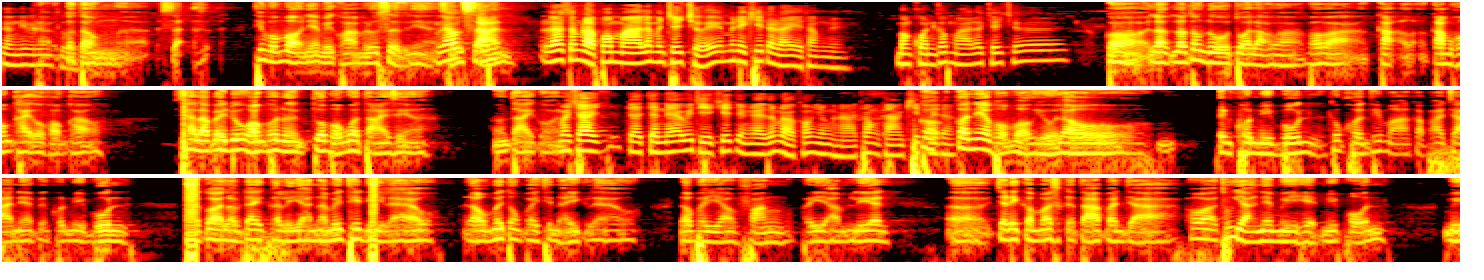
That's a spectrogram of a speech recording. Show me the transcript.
รับเรื่องนี้เป็นเรื่องถูกก็ต้องเอ่อสที่ผมบอกเนี่ยมีความรู้สึกเนี่ยแล้วสงสารสำแล้วสำหรับพอมาแล้วมันเฉยเฉยๆไม่ได้คิดอะไรทำไงบางคนก็มาแล้วเฉยเฉยก็เราเราต้องดูตัวเราอะเพราะว่ากะกรรมของใครก็ของเขา ถ้าเราไปดูของคนอื่น ตัวผมก็ตายเสียต้องตายก่อนๆไม่ใช่จะจะแนะวิธีคิดยังไงสำหรับเขายังหาช่องทางคิดก็ไม่ได้ก็เนี่ยผมบอกอยู่เรา เป็นคนมีบุญ ทุกคนที่มากับพระอาจารย์เนี่ยเป็นคนมีบุญ แล้วก็เราได้กัลยาณมิตรที่ดีแล้ว เราไม่ต้องไปที่ไหนอีกแล้ว เราพยายามฟังพยายามเรียนเอ่อจะได้กรรมสกตาปัญญา เพราะว่าทุกอย่างเนี่ยมีเหตุมีผลมี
